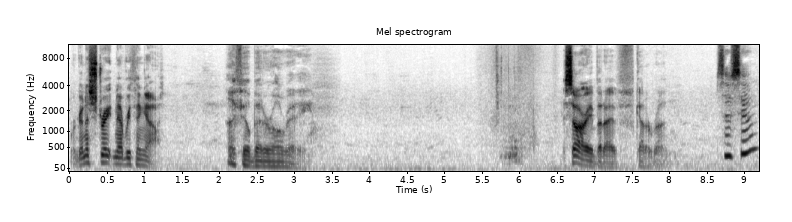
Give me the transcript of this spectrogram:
We're gonna straighten everything out. I feel better already. Sorry, but I've got to run. So soon?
